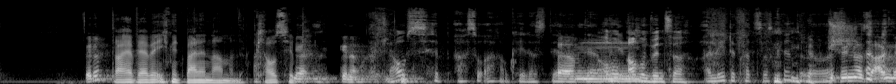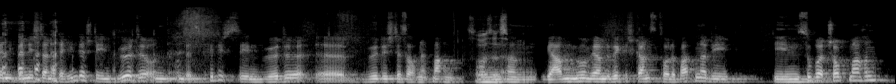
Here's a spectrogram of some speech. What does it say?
Bitte? Daher werbe ich mit meinem Namen. Klaus Hipp. Ja, genau. Klaus Hipp. Ach so, ach okay, das ist der, Ähm, der auch, auch ein Winzer. Alete kotzt das Kind oder was? Ich will nur sagen, wenn, wenn ich dann dahinter stehen würde und, und das kritisch sehen würde, äh, würde ich das auch nicht machen. So ist es. und, ähm, wir haben nur, wir haben wirklich ganz tolle Partner, die, die einen super Job machen,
